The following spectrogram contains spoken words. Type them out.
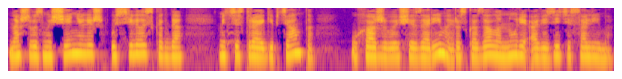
Наше возмущение лишь усилилось, когда медсестра-египтянка, ухаживающая за Римой, рассказала Нуре о визите Салима.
